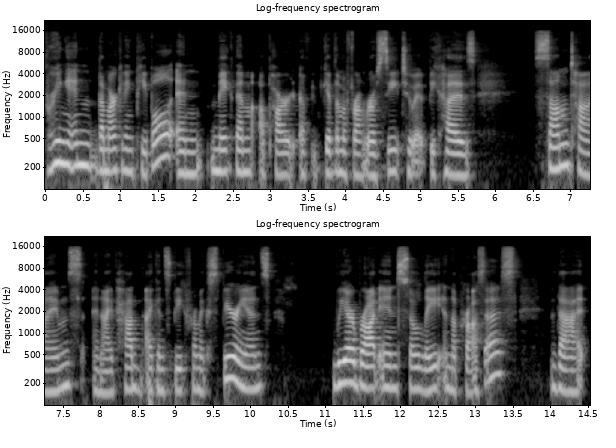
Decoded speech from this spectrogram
bring in the marketing people and make them a part of give them a front row seat to it because sometimes, and I've had, I can speak from experience, we are brought in so late in the process that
